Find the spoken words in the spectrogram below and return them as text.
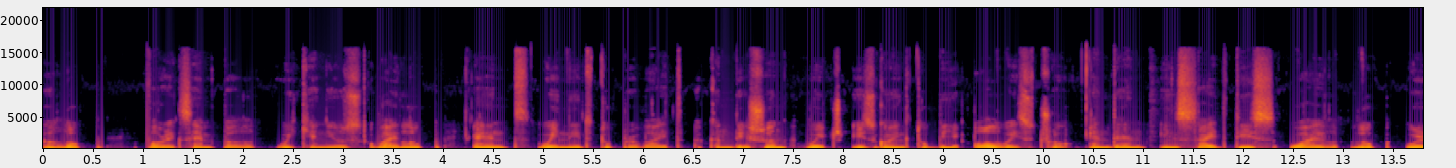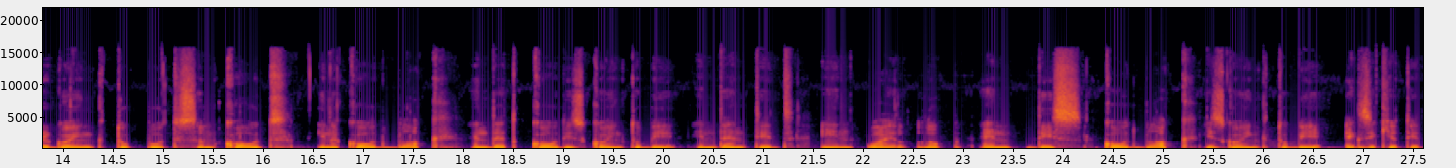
a loop. For example, we can use while loop and we need to provide a condition which is going to be always true and then inside this while loop we're going to put some code in a code block and that code is going to be indented in while loop and this code block is going to be executed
